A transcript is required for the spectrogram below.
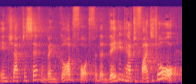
in chapter 7. When God fought for them, they didn't have to fight at all.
